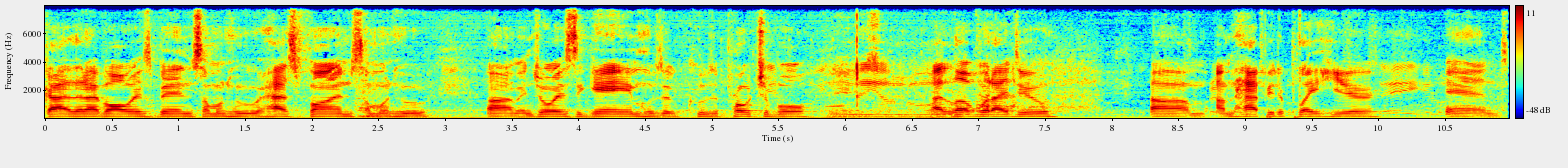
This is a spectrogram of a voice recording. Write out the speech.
guy that I've always been, someone who has fun, someone who um, enjoys the game, who's, a, who's approachable. I love what I do. Um, I'm happy to play here, and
